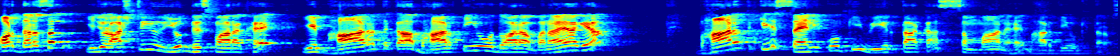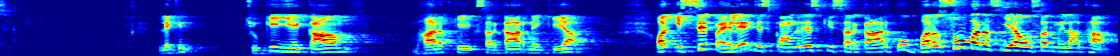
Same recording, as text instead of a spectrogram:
और दरअसल ये जो राष्ट्रीय युद्ध स्मारक है, ये भारत का भारतीयों द्वारा बनाया गया, भारत के सैनिकों की वीरता का सम्मान है भारतीयों की तरफ़ से। लेकिन चूँकि ये काम भारत की एक सरकार ने किया और इससे पहले जिस कांग्रेस की सरकार को बरसों बरस यह अवसर मिला था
